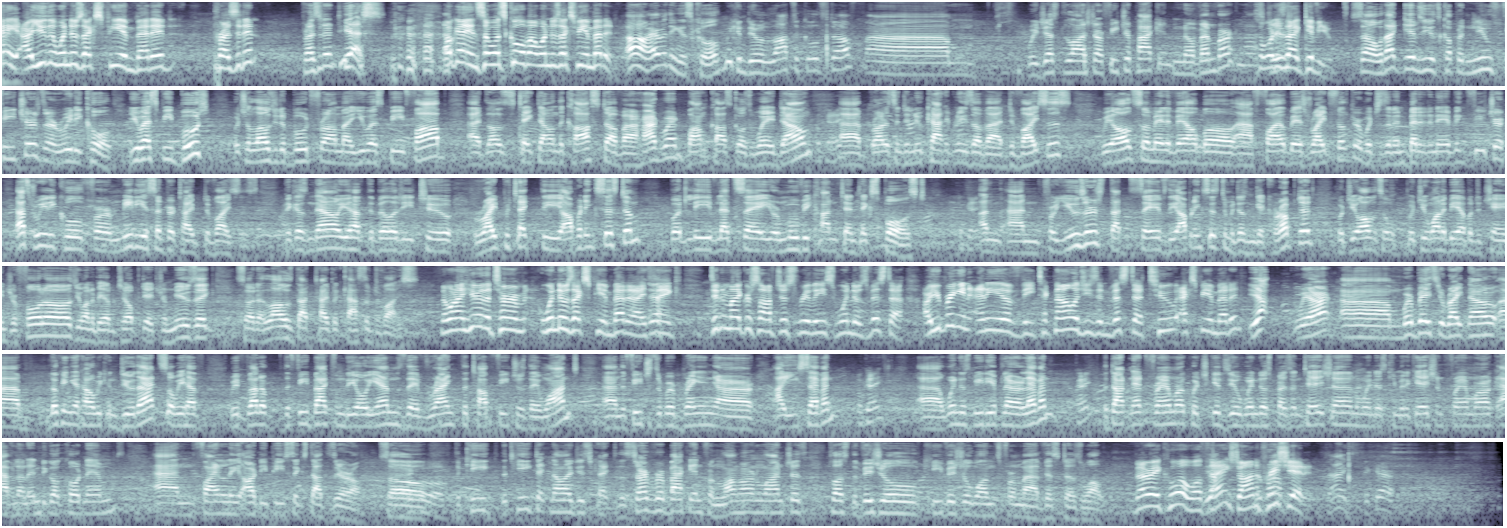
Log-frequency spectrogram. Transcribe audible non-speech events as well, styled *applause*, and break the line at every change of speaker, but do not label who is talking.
Hey, are you the Windows XP embedded president?
President? Yes. *laughs*
okay, and so what's cool about Windows XP embedded?
Oh, everything is cool. We can do lots of cool stuff. Um, we just launched our feature pack in November.
So what
year.
does that give you?
So what that gives you is a couple of new features that are really cool. USB boot, which allows you to boot from a USB fob. Uh, it allows us to take down the cost of our hardware. BOM cost goes way down.
Okay.
Uh, brought us into new categories of uh, devices. We also made available a file-based write filter, which is an embedded enabling feature. That's really cool for media center type devices because now you have the ability to write protect the operating system, but leave, let's say, your movie content exposed.
Okay.
And, and for users, that saves the operating system. It doesn't get corrupted, but you also but you want to be able to change your photos. You want to be able to update your music, so it allows that type of class of device.
Now, when I hear the term Windows XP embedded, I think, didn't Microsoft just release Windows Vista? Are you bringing any of the technologies in Vista to XP embedded?
Yeah, we are. Um, we're basically right now uh, looking at how we can do that. So we have we've got a, the feedback from the OEMs. They've ranked the top features they want, and the features that we're bringing are IE7.
Okay.
Uh, Windows Media Player 11,
Okay.
the .NET framework, which gives you Windows presentation, Windows communication framework, Avalon Indigo code names, and finally RDP 6.0. So
cool.
the key the key technologies connect to the server backend from Longhorn launches, plus the visual key visual ones from uh, Vista as well.
Very cool. Well,
Yeah,
thanks, John.
no problem.
Appreciate it.
Thanks. Take care.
